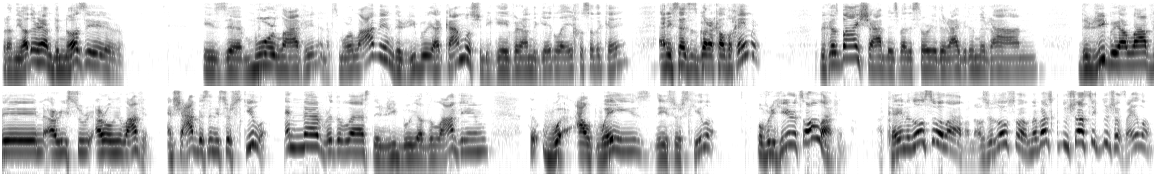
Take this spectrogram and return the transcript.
But on the other hand, the Nazir is uh, more lavin, and if it's more lavin, the ribu yakamos should be gave around the gate leichus of the kain. And he says it's gora kalvachemer. Because by Shabbos, by the story of the Ravid and the Ran, the ribu lavin are, isur, are only lavin, and Shabbos and Isur skila. And nevertheless, the ribu of the lavim outweighs the Yisur Skila. Over here, it's all Lavin. A Kain is also a Lavin. Nazir is also a Lavin.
